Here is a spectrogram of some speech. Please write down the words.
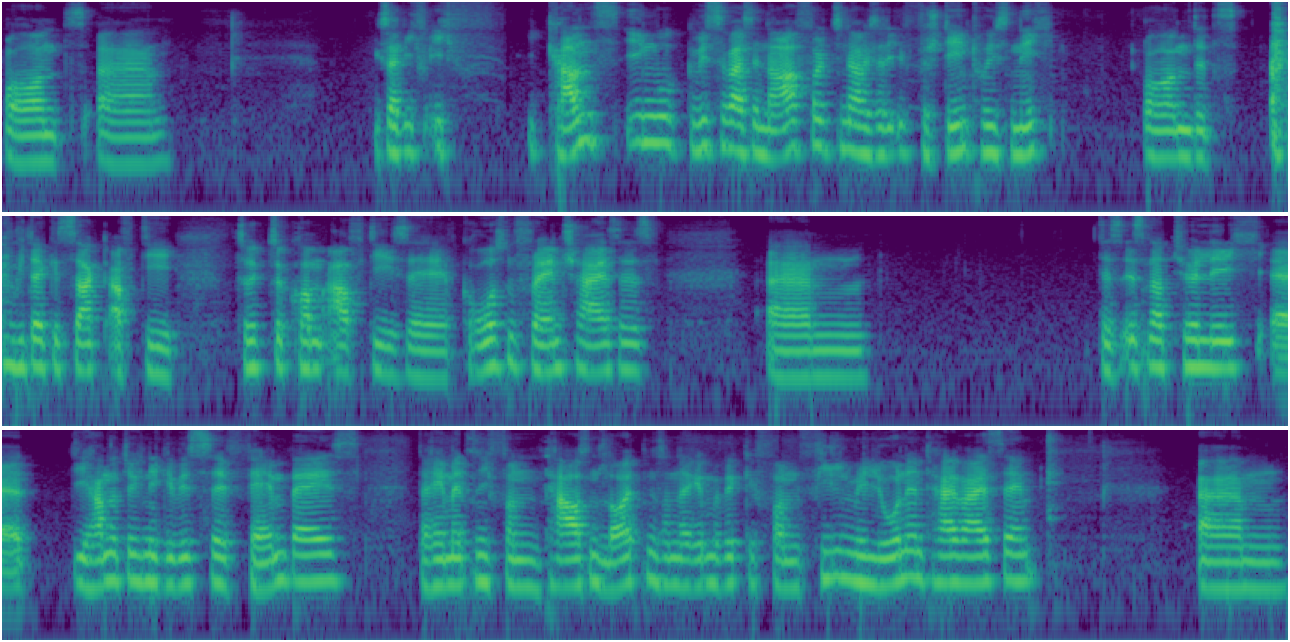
und äh, ich sage, ich, ich, ich kann es irgendwo gewisserweise nachvollziehen, aber ich, sag, ich verstehen tue ich es nicht. Und jetzt wieder gesagt, auf die zurückzukommen auf diese großen Franchises. Ähm, das ist natürlich, äh, die haben natürlich eine gewisse Fanbase. Da reden wir jetzt nicht von 1000 Leuten, sondern da reden wir wirklich von vielen Millionen teilweise, ähm,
